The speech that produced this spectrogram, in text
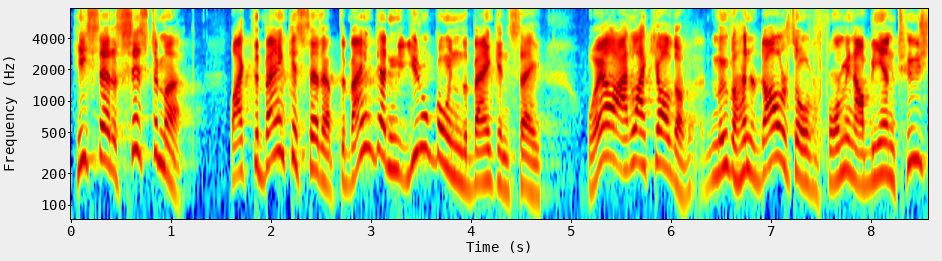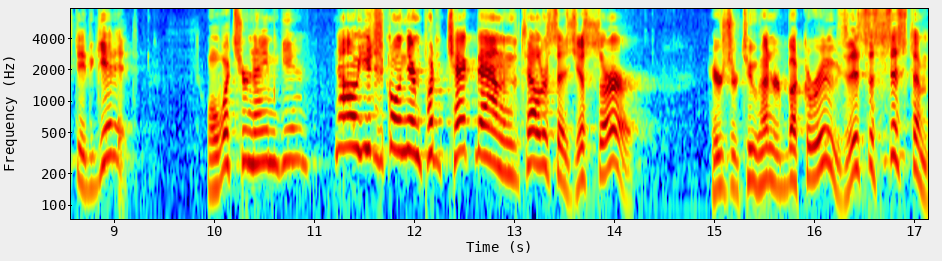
He set a system up like the bank is set up. The bank doesn't, you don't go into the bank and say, well, I'd like y'all to move $100 over for me and I'll be in Tuesday to get it. Well, what's your name again? No, you just go in there and put a check down and the teller says, yes, sir. Here's your 200 buckaroos. It's a system.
